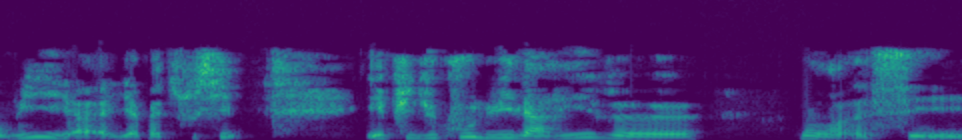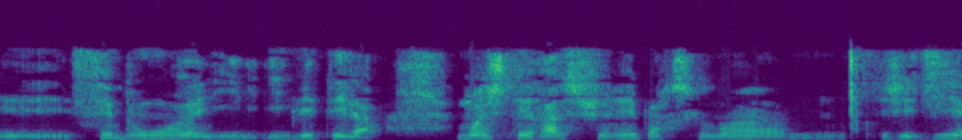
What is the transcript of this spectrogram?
oui, il y a, y a, pas de souci. Et puis du coup, lui, il arrive. Euh, bon, euh, c'est c'est bon, euh, il, il, était là. Moi, j'étais rassurée parce que moi, j'ai dit,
